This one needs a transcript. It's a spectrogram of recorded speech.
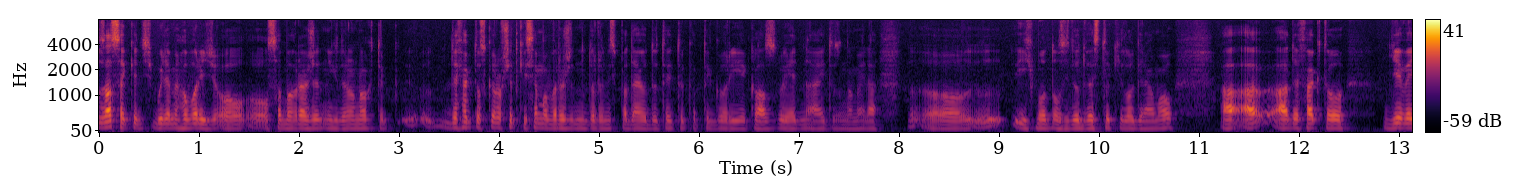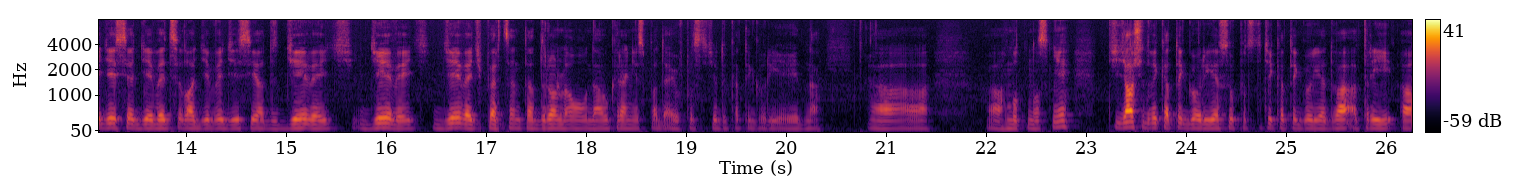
zase, keď budeme hovoriť o, o samovražedných dronoch, tak de facto skoro všetky samovražedné drony spadajú do tejto kategórie klasu 1, aj to znamená uh, ich hmotnosť do 200 kg. A, a, a de facto 99,9999% dronov na Ukrajine spadajú v podstate do kategórie 1 a, a hmotnostne. Ďalšie dve kategórie sú v podstate kategória 2 a 3. A, a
